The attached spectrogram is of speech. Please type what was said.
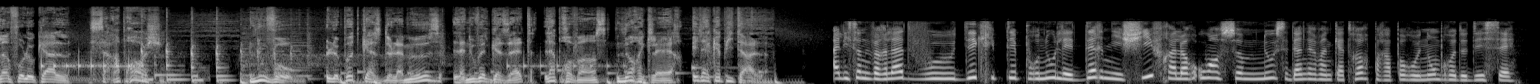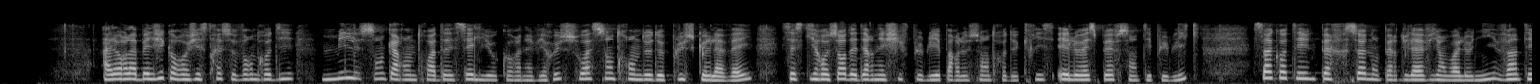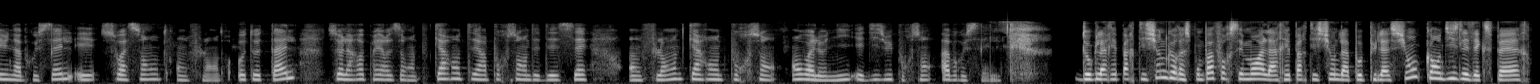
L'info locale, ça rapproche. Nouveau, le podcast de la Meuse, la Nouvelle Gazette, la province, Nord-Éclair et la capitale. Alison Verlade, vous décryptez pour nous les derniers chiffres. Alors, où en sommes-nous ces dernières 24 heures par rapport au nombre de décès? Alors la Belgique enregistrait ce vendredi 1143 décès liés au coronavirus, soit 132 de plus que la veille. C'est ce qui ressort des derniers chiffres publiés par le Centre de crise et le SPF Santé publique. 51 personnes ont perdu la vie en Wallonie, 21 à Bruxelles et 60 en Flandre. Au total, cela représente 41% des décès en Flandre, 40% en Wallonie et 18% à Bruxelles. Donc la répartition ne correspond pas forcément à la répartition de la population. Qu'en disent les experts?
